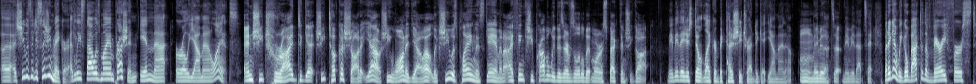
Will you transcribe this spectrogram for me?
uh, she was a decision maker. At least that was my impression in that Earl Yau-Man alliance. and she tried to get she took a shot at Yau. She wanted Yau out. Like she was playing this game and I think she probably deserves a little bit more respect than she got. Maybe they just don't like her because she tried to get Yau-Man out. Mm, maybe that's it. Maybe that's it. But again, we go back to the very first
